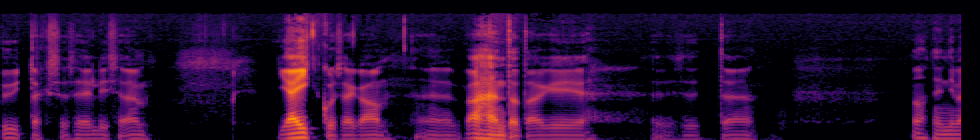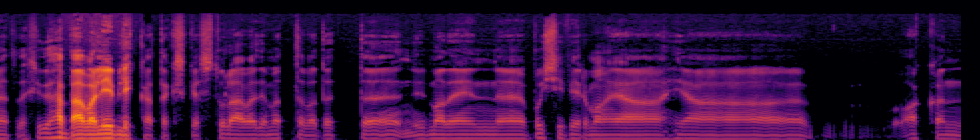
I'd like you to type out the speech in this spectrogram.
püütakse sellise jäikusega vähendadagi selliseid noh, neid nimetatakse ühepäevaliblikateks, kes tulevad ja mõtlevad, et nüüd ma teen bussifirma ja, ja hakkan,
